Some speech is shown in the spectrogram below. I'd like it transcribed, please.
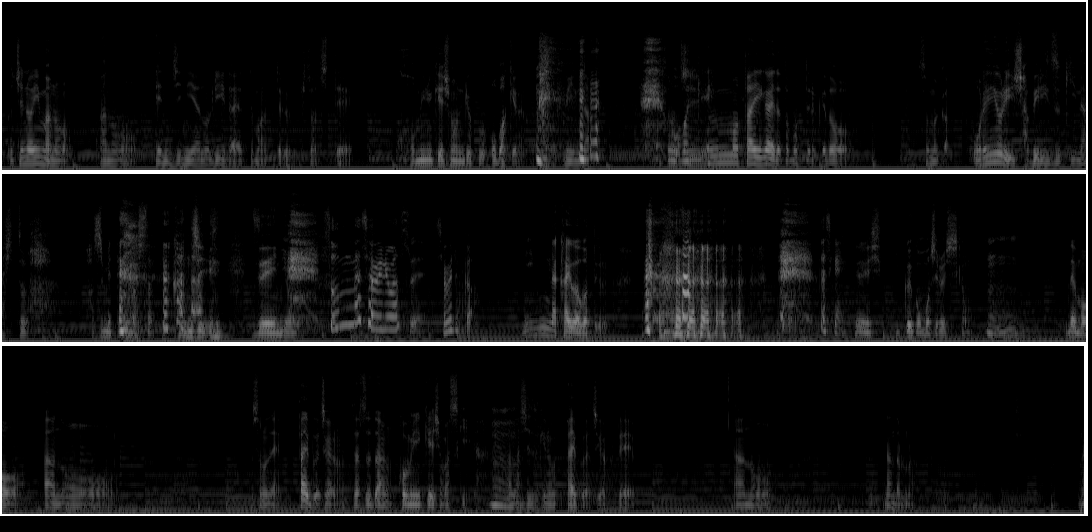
うちの今のあのエンジニアのリーダーやってもらってる人たちってコミュニケーション力お化けなのみんな その自分も大概だと思ってるけどそのなんか俺より喋り好きな人は初めて見ましたって感じ。全員に思う。そんな喋ります？喋るか。みんな会話奪ってくる。確かに。で一個一個面白いししかも。うんうん。でもあのーそのねタイプが違うの。雑談コミュニケーションが好き、うん。話好きのタイプが違くて。あのなんだろうな。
